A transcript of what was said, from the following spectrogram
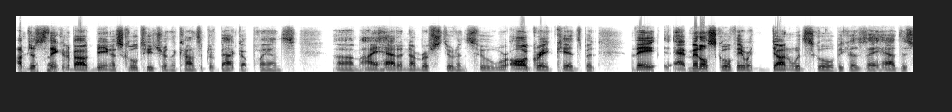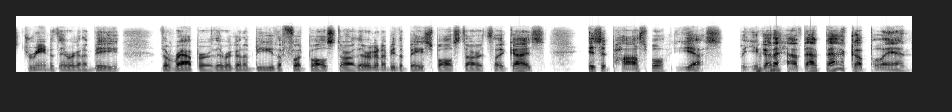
I'm just thinking about being a school teacher and the concept of backup plans. Um, I had a number of students who were all great kids, but they at middle school they were done with school because they had this dream that they were going to be the rapper, they were going to be the football star, they were going to be the baseball star. It's like, guys, is it possible? Yes but you mm-hmm. got to have that backup plan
